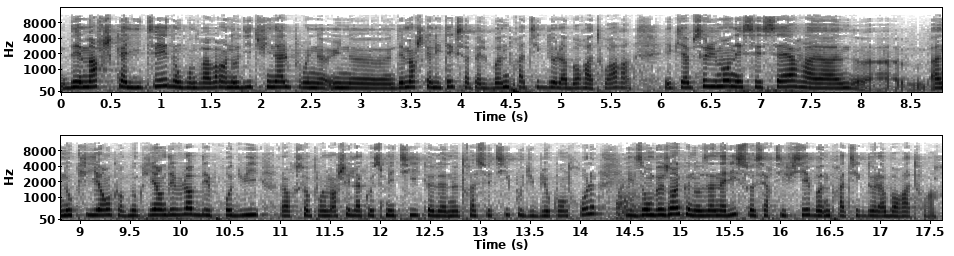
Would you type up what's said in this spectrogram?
démarche qualité, donc on devrait avoir un audit final pour une, une euh, démarche qualité qui s'appelle bonne pratique de laboratoire et qui est absolument nécessaire à, à, nos clients quand nos clients développent des produits, alors que ce soit pour le marché de la cosmétique, de la nutraceutique ou du biocontrôle, ils ont besoin que nos analyses soient certifiées bonne pratique de laboratoire.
